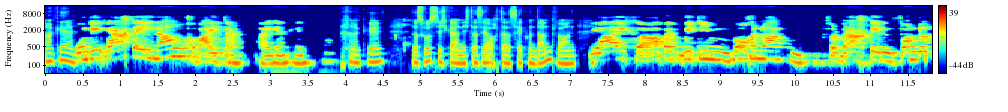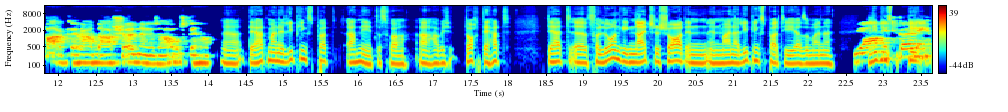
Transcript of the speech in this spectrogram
Okay. Und ich brachte ihn auch weiter, eigentlich. Okay. Das wusste ich gar nicht, dass Sie auch da Sekundant waren. Ja, ich habe mit ihm wochenlang verbracht in Vondelpark. Er hat da ein schönes Haus gehabt. Ja, der hat meine Lieblingspartie. Ach nee, das war. Ah, habe ich. Doch, der hat. Der hat äh, verloren gegen Nigel Short in, in meiner Lieblingspartie. Also meine ja, Lieblingspartie.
